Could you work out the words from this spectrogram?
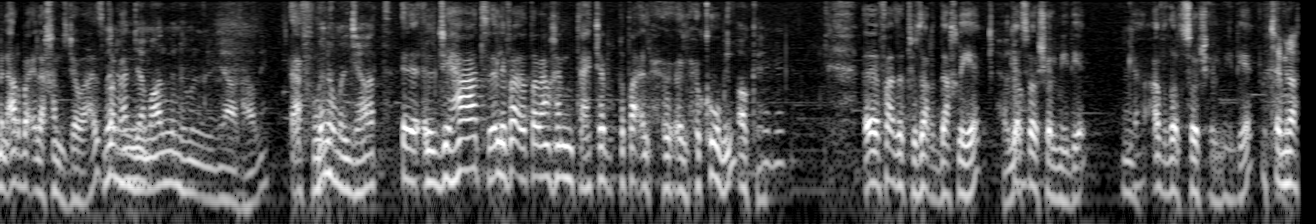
من أربع إلى خمس جوائز. منهم جمال منهم الجهات هذه. عفوا. منهم الجهات. الجهات اللي فازت طبعا خلينا نتحكي بالقطاع الح- الحكومي. okay. فازت وزارة الداخلية حلو. ك social media. كأفضل social media التامينات.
